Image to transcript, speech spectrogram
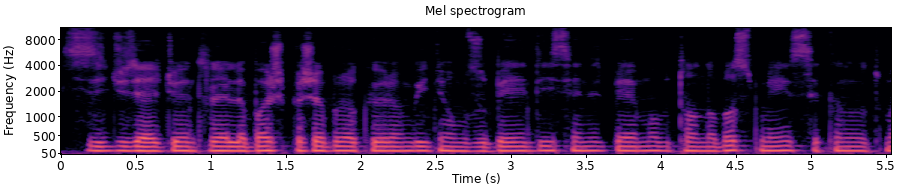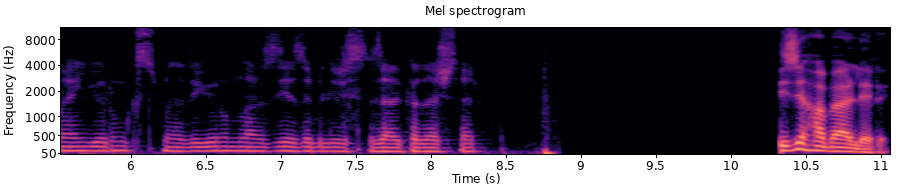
sizi güzel görüntülerle baş başa bırakıyorum. Videomuzu beğendiyseniz beğenme butonuna basmayı sakın unutmayın. Yorum kısmına da yorumlarınızı yazabilirsiniz arkadaşlar. Dizi haberleri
